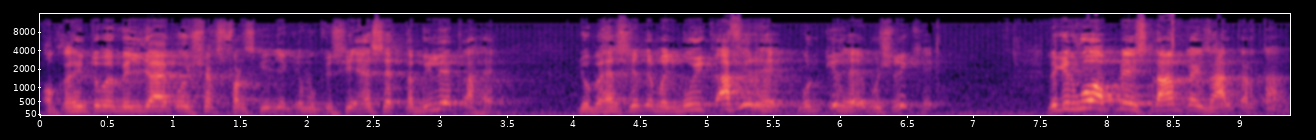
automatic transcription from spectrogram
اور کہیں تمہیں مل جائے کوئی شخص، فرض کیجیے کہ وہ کسی ایسے قبیلے کا ہے جو بحثیت مجموعی کافر ہے، منکر ہے مشرق ہے، لیکن وہ اپنے اسلام کا اظہار کرتا ہے،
